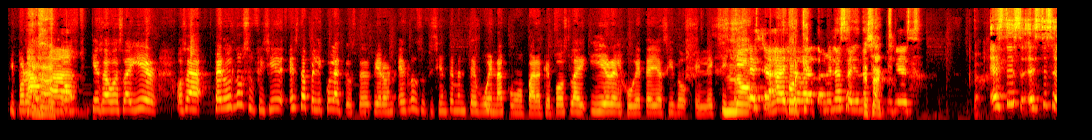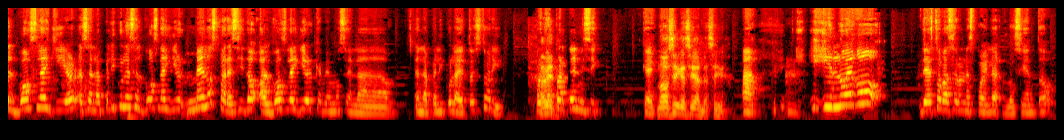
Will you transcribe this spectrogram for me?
Y por eso no, Kiss Buzz Lightyear. O sea, pero es lo suficiente, esta película que ustedes vieron es lo suficientemente buena como para que Buzz Lightyear, el juguete, haya sido el éxito. No, Es que porque- también las hay unas Exacto. Este es, este es el Buzz Lightyear, o sea, en la película es el Buzz Lightyear menos parecido al Buzz Lightyear que vemos en la, en la película de Toy Story. Porque aparte ni siquiera... No, sigue, sígale, sigue. Ah, y, y luego, de esto va a ser un spoiler, lo siento.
